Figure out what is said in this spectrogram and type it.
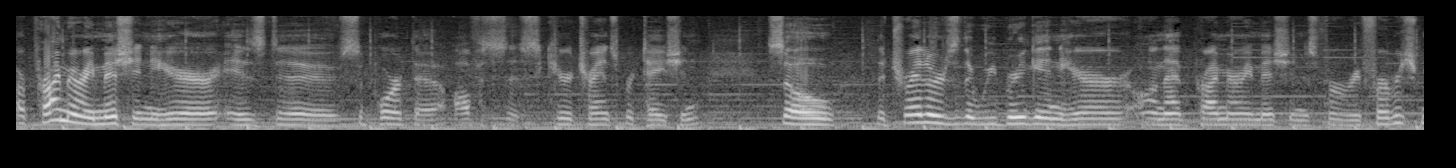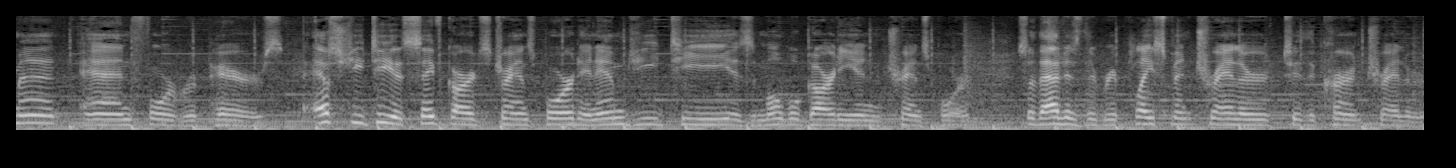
Our primary mission here is to support the Office of Secure Transportation. So the trailers that we bring in here on that primary mission is for refurbishment and for repairs. SGT is Safeguards Transport and MGT is Mobile Guardian Transport. So that is the replacement trailer to the current trailer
